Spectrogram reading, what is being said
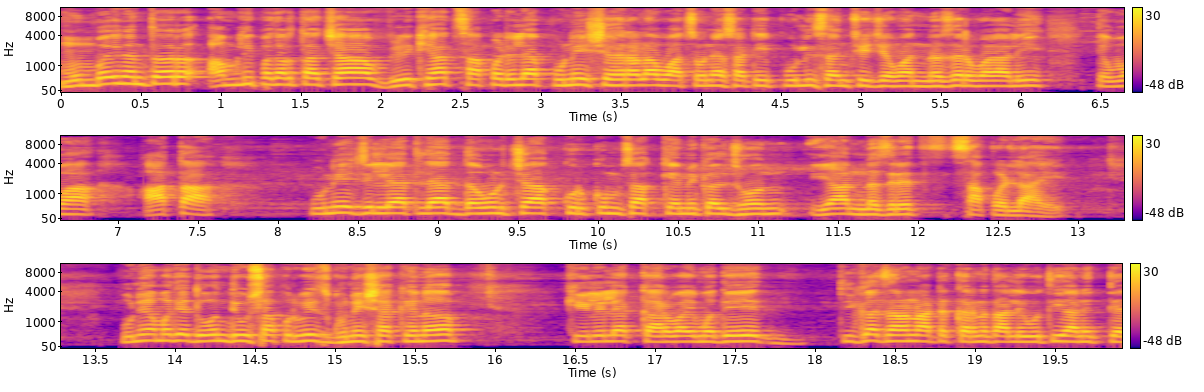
मुंबईनंतर अंमली पदार्थाच्या विळख्यात सापडलेल्या पुणे शहराला वाचवण्यासाठी पोलिसांची जेव्हा नजर वळाली तेव्हा आता पुणे जिल्ह्यातल्या दौंडच्या कुरकुमचा केमिकल झोन या नजरेत सापडला आहे. पुण्यामध्ये दोन दिवसापूर्वीच गुन्हे शाखेनं केलेल्या कारवाईमध्ये तिघा जणांना अटक करण्यात आली होती आणि त्या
